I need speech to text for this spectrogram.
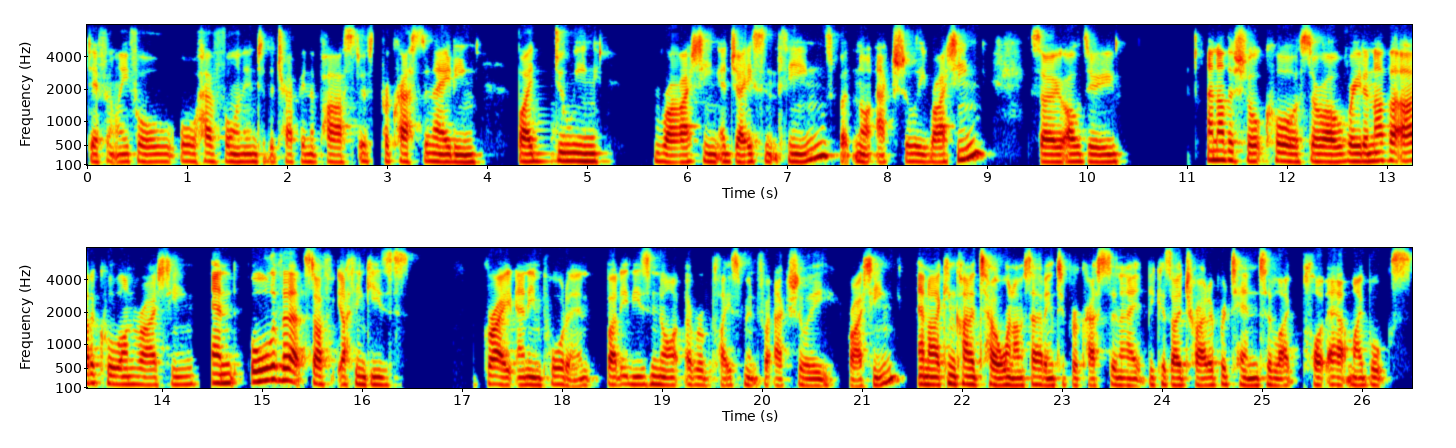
definitely fall or have fallen into the trap in the past of procrastinating by doing writing adjacent things, but not actually writing. So I'll do another short course or I'll read another article on writing. And all of that stuff I think is great and important, but it is not a replacement for actually writing. And I can kind of tell when I'm starting to procrastinate because I try to pretend to like plot out my books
